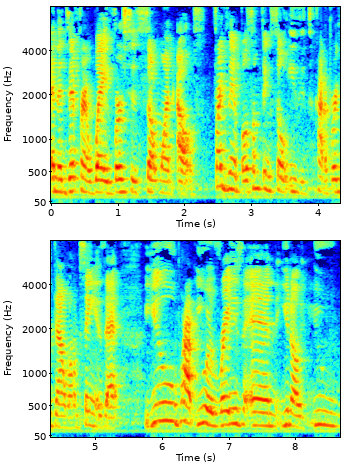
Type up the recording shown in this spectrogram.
in a different way versus someone else. For example, something so easy to kind of break down what I'm saying is that you probably you were raised in, you know, you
